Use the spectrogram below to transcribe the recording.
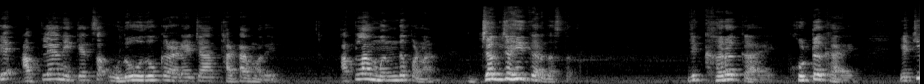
ते आपल्या नेत्याचा उदो उदो करण्याच्या थाटामध्ये आपला मंदपणा जगजही करत असतात. जे खरं काय खोटं काय याची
